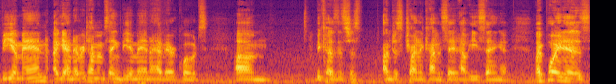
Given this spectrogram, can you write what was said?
be a man? Again, every time I'm saying be a man, I have air quotes. Um, because it's just, I'm just trying to kind of say it how he's saying it. My point is,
